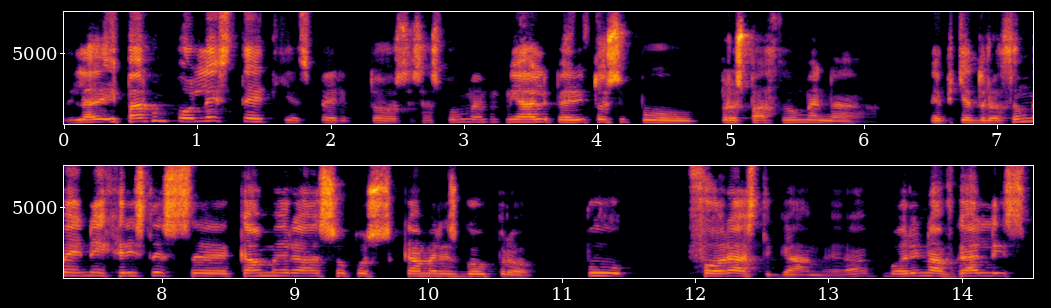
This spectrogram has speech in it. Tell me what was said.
Δηλαδή υπάρχουν πολλές τέτοιες περιπτώσεις. Ας πούμε μια άλλη περίπτωση που προσπαθούμε να επικεντρωθούμε είναι οι χρήστες ε, κάμερας όπως κάμερες GoPro που φοράς την κάμερα, μπορεί να βγάλεις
